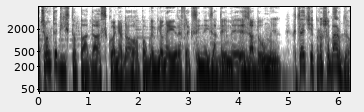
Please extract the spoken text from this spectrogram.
Początek listopada skłania do pogłębionej refleksyjnej zadymy, zadumy. Chcecie, proszę bardzo.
